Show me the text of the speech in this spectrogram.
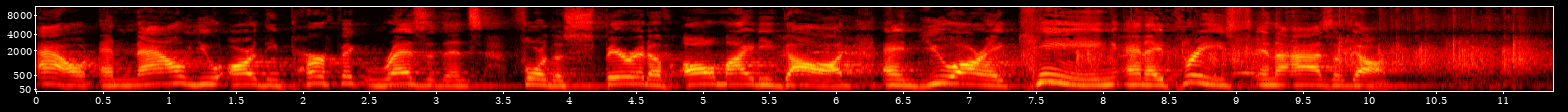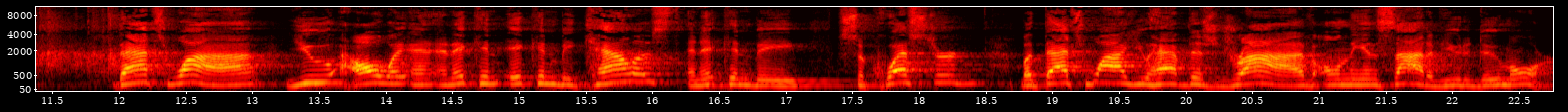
out and now you are the perfect residence for the Spirit of Almighty God and you are a king and a priest in the eyes of God. That's why you always, and, and it can, it can be calloused and it can be sequestered, but that's why you have this drive on the inside of you to do more.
